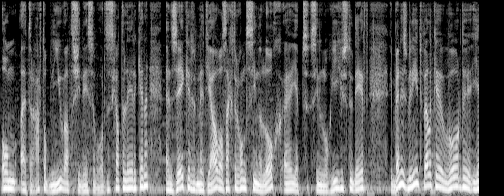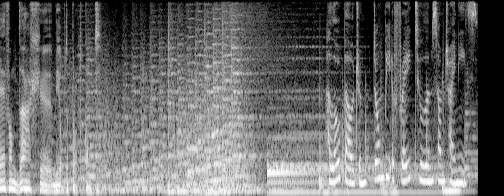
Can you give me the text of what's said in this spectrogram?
om uiteraard opnieuw wat Chinese woordenschat te leren kennen. En zeker met jou als achtergrond sinoloog, uh, je hebt sinologie gestudeerd. Ik ben eens benieuwd welke woorden jij vandaag uh, mee op de prop komt. Hello, Belgium. Don't be afraid to learn some Chinese.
